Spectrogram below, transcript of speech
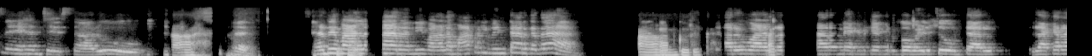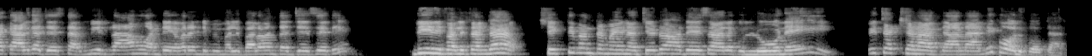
స్నేహం చేస్తారు. అదే. వాళ్ళు అన్నారని వాళ్ళ మాటలు వింటారు కదా. ఎక్కడికెక్కడికో వెళుతూ ఉంటారు. రకరకాలుగా చేస్తారు. మీరు రాము అంటే ఎవరండి మిమ్మల్ని బలవంతం చేసేది? దీని ఫలితంగా శక్తివంతమైన చెడు ఆదేశాలకు లోనై విచక్షణ జ్ఞానాన్ని కోల్పోతారు.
